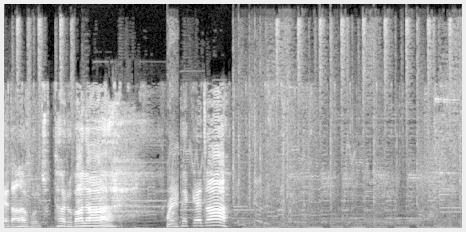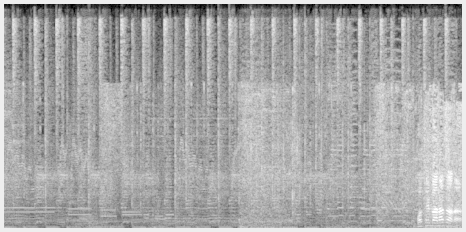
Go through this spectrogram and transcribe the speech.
대단하군 좋다 루바나 연패 깨자 버틸만 하잖아.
